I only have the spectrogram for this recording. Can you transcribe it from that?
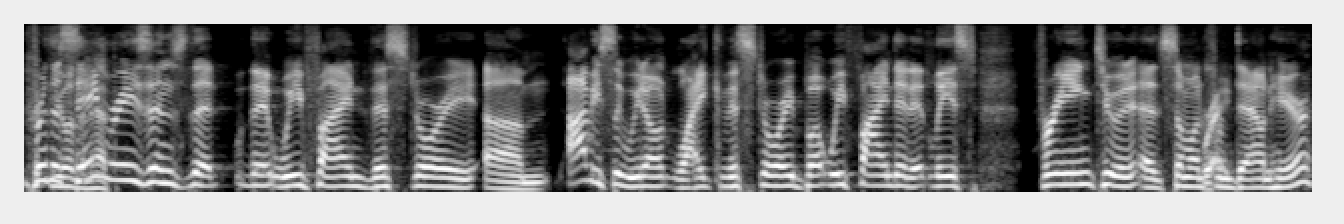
for the same reasons that that we find this story, um, obviously we don't like this story, but we find it at least freeing to as someone from down here.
